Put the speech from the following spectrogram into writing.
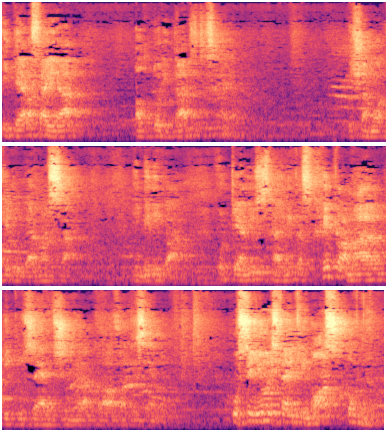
e dela sairá autoridades de Israel. E chamou aquele lugar Massá, em Meribá, porque ali os israelitas reclamaram e puseram o Senhor à prova, dizendo: O Senhor está entre nós ou não?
